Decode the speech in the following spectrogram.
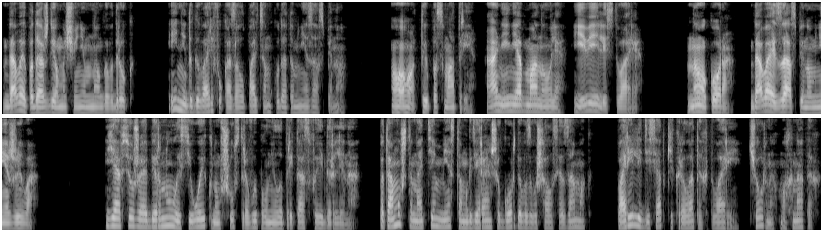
Давай подождем еще немного вдруг». И, не договорив, указал пальцем куда-то мне за спину. «О, ты посмотри, они не обманули, явились твари. Ну, Кора, давай за спину мне живо». Я все же обернулась и, ойкнув, шустро выполнила приказ Фейдерлина потому что над тем местом, где раньше гордо возвышался замок, парили десятки крылатых тварей, черных, мохнатых,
